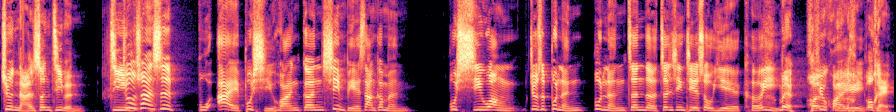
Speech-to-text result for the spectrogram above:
就是男生基本基就算是不爱、不喜欢，跟性别上根本不希望，就是不能不能真的真心接受，也可以没有去怀孕。OK，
